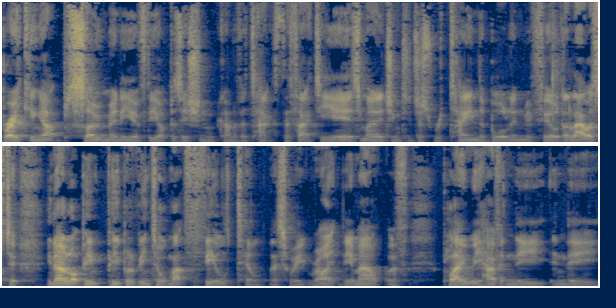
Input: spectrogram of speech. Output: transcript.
breaking up so many of the opposition kind of attacks, the fact he is managing to just retain the ball in midfield, allow us to, you know, a lot of people have been talking about field tilt this week, right? The amount of play we have in the in the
